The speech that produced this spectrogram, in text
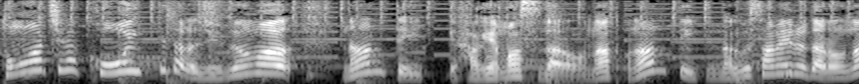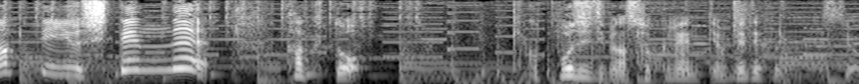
友達がこう言ってたら自分は何て言って励ますだろうなとか、何て言って慰めるだろうなっていう視点で書くと、結構ポジティブな側面っていうのが出てくるんですよ。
